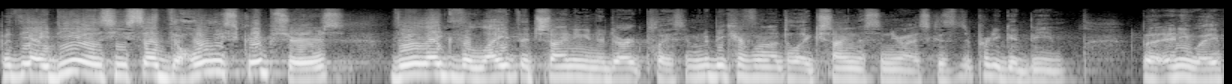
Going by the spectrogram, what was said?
but the idea is, he said, the Holy Scriptures, they're like the light that's shining in a dark place. I'm going to be careful not to like shine this in your eyes because it's a pretty good beam. But anyway,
